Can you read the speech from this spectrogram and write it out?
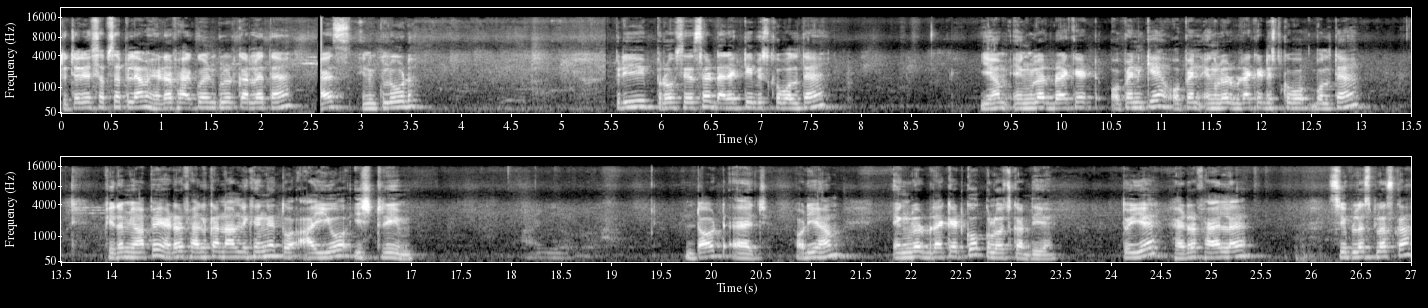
तो चलिए, सबसे पहले हम हेडर फ़ाइल को इंक्लूड कर लेते हैं। S include pre processor directive इसको बोलते हैं। ये हम एंगुलर ब्रैकेट ओपन किए ओपन एंगुलर ब्रैकेट इसको बोलते हैं। फिर हम यहाँ पे हेडर फ़ाइल का नाम लिखेंगे तो I O stream dot H और ये हम एंगुलर ब्रैकेट को क्लोज कर दिए। तो ये हेडर फ़ाइल है सी प्लस प्लस का।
